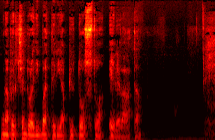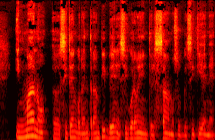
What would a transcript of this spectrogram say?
una percentuale di batteria piuttosto elevata. In mano eh, si tengono entrambi bene, sicuramente il Samsung si tiene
